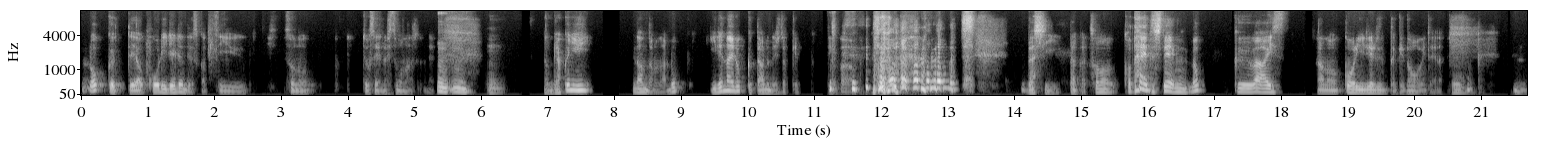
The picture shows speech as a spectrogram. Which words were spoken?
ロックって氷入れるんですかっていう、その女性の質問なんですよね。うんうん。逆に、なんだろうな、ロッ入れないロックってあるんでしたっけ？っていうか、だし、なんかその答えとして、うんロックはアイス、あの氷入れるんだけど、みたいな。うん、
